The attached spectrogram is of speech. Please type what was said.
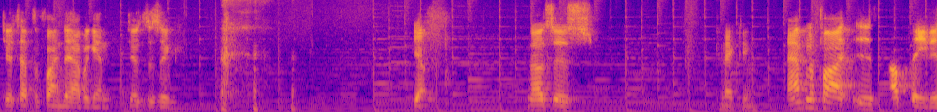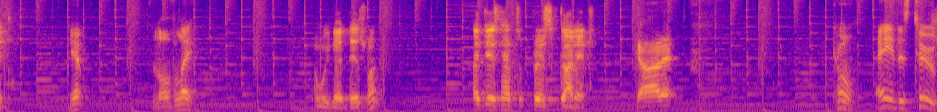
Just have to find the app again. Just a sec. yeah. Now it says Connecting. Amplifi is updated. Yep. Lovely. And we got this one. I just have to press got it. Got it. Cool. Hey, there's two.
